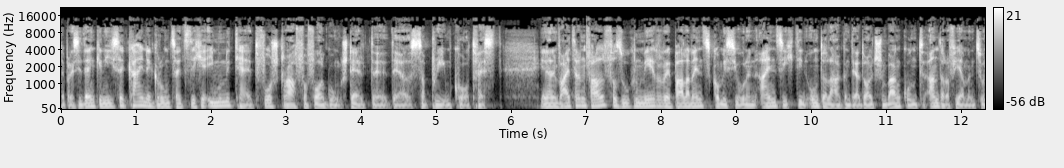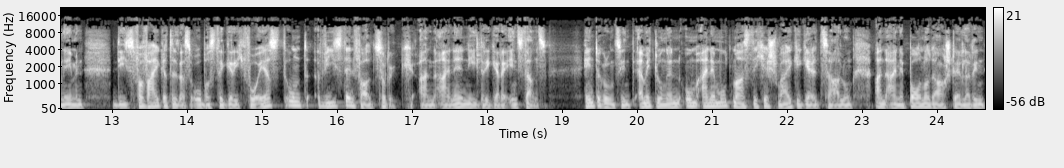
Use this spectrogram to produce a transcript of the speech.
Der Präsident genieße keine grundsätzliche Immunität vor Strafverfolgung, stellte der Supreme Court fest. In einem weiteren Fall versuchen mehrere Parlamentskommissionen Einsicht in Unterlagen der Deutschen Bank und anderer Firmen zu nehmen. Dies verweigerte das oberste Gericht vorerst und wies den Fall zurück an eine niedrigere Instanz. Hintergrund sind Ermittlungen um eine mutmaßliche Schweigegeldzahlung an eine Pornodarstellerin,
